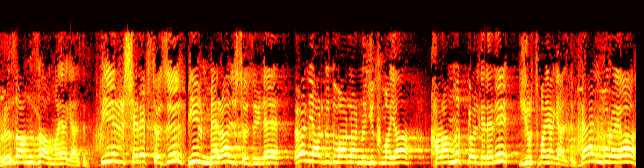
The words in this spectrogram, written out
rızanızı almaya geldim. Bir şeref sözü, bir meral sözüyle ön yargı duvarlarını yıkmaya, karanlık gölgeleri yırtmaya geldim. Ben buraya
